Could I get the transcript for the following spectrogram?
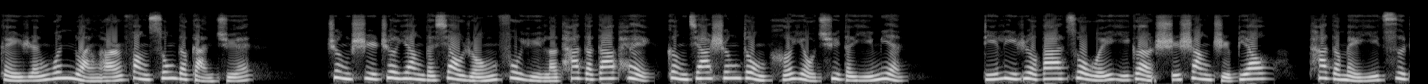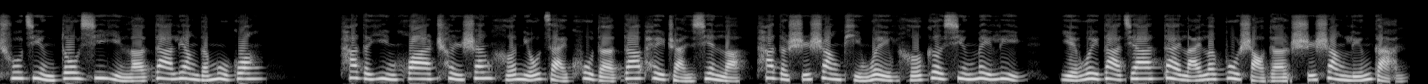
给人温暖而放松的感觉。正是这样的笑容，赋予了她的搭配更加生动和有趣的一面。迪丽热巴作为一个时尚指标，她的每一次出镜都吸引了大量的目光。她的印花衬衫和牛仔裤的搭配展现了她的时尚品味和个性魅力，也为大家带来了不少的时尚灵感。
